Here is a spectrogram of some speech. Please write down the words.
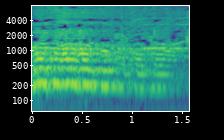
ワンサーハウスをお願いしま。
